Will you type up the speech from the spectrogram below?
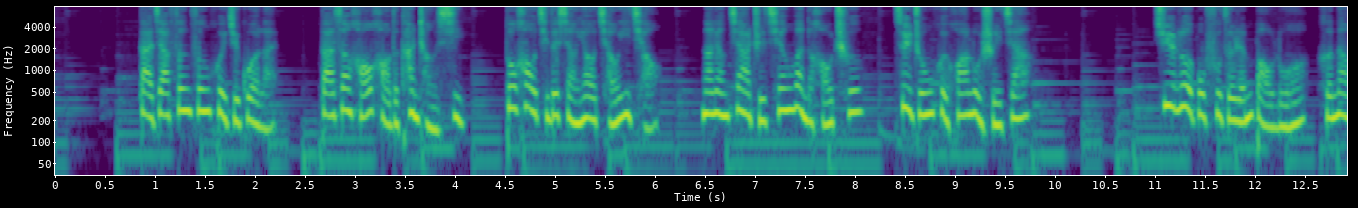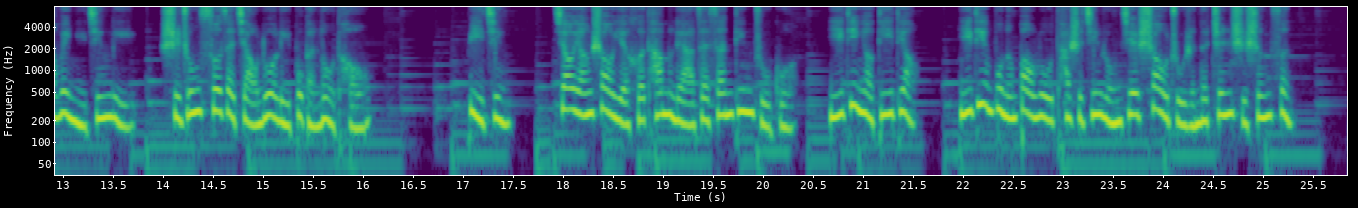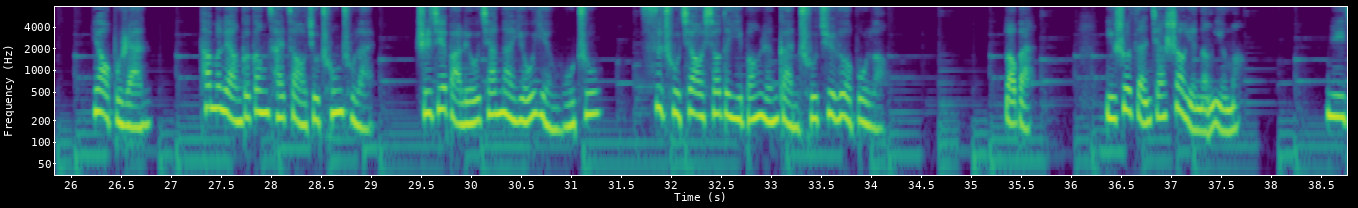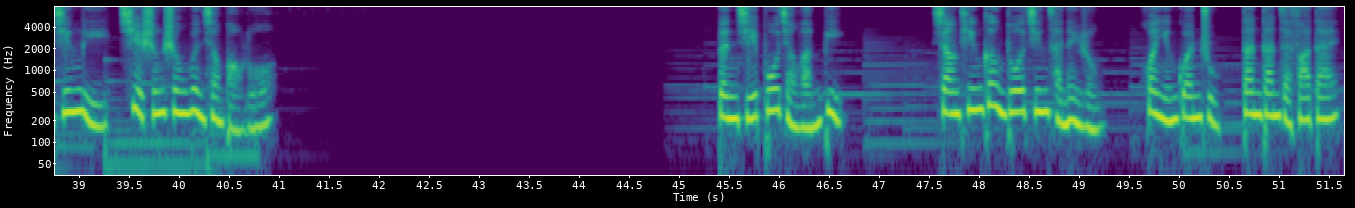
大家纷纷汇聚过来，打算好好的看场戏，都好奇的想要瞧一瞧那辆价值千万的豪车最终会花落谁家。俱乐部负责人保罗和那位女经理始终缩在角落里不敢露头，毕竟骄阳少爷和他们俩再三叮嘱过，一定要低调，一定不能暴露他是金融街少主人的真实身份。要不然，他们两个刚才早就冲出来，直接把刘家那有眼无珠、四处叫嚣的一帮人赶出俱乐部了。老板，你说咱家少爷能赢吗？女经理怯生生问向保罗。本集播讲完毕，想听更多精彩内容，欢迎关注“丹丹在发呆”。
